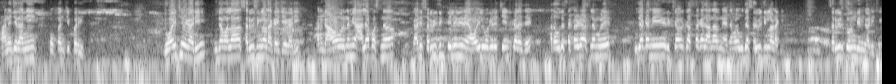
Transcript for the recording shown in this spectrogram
ठाण्याची राणी कोकणची परी. धुवायची आहे गाडी. उद्या मला सर्व्हिसिंगला टाकायची आहे गाडी. कारण गावावरनं मी आल्यापासनं गाडी सर्व्हिसिंग केलेली नाही. ऑइल वगैरे चेंज करायचंय. आता उद्या सॅटर्डे असल्यामुळे उद्या काय मी रिक्षावर जास्त काय जाणार नाही. त्यामुळे उद्या सर्व्हिसिंगला टाकेन. सर्व्हिस करून घेईन गाडीची.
